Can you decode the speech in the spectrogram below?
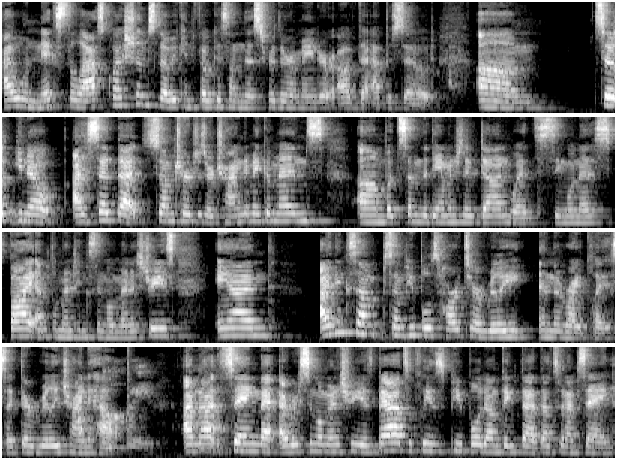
I will nix the last question so that we can focus on this for the remainder of the episode. Um, so, you know, I said that some churches are trying to make amends um, with some of the damage they've done with singleness by implementing single ministries. And I think some, some people's hearts are really in the right place. Like they're really trying to help. I'm not saying that every single ministry is bad, so please, people don't think that that's what I'm saying.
